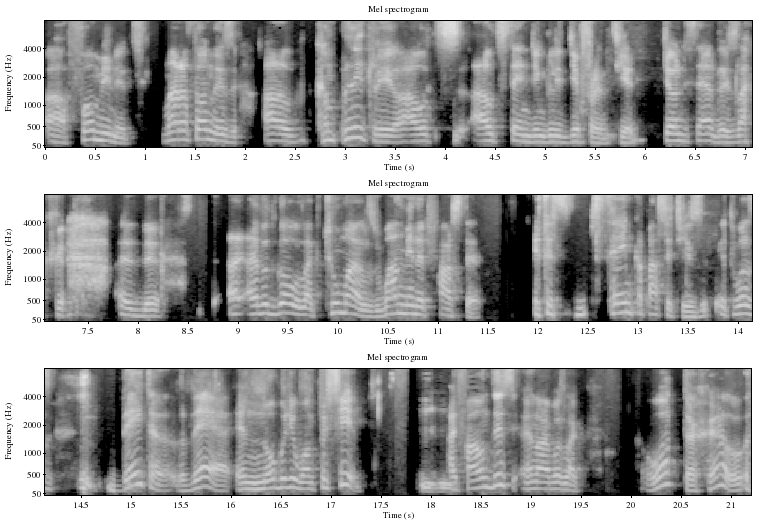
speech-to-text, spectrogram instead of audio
uh, four minutes. Marathon is uh, completely out, outstandingly different here. Do you understand? It's like uh, the, I, I would go like two miles one minute faster. It is same capacities. It was data there and nobody want to see it. Mhm, I found this and I was like, what the hell?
